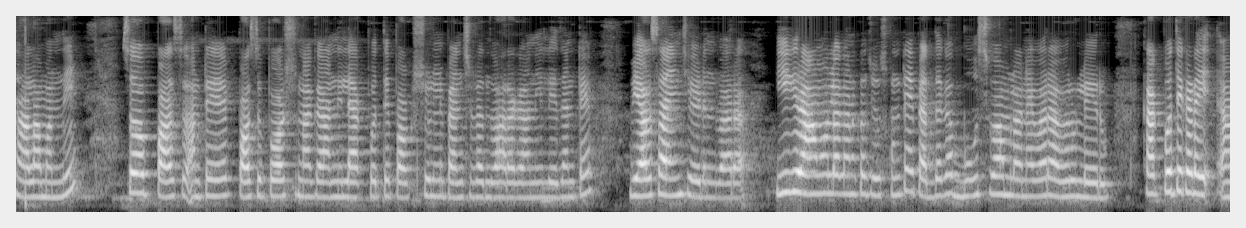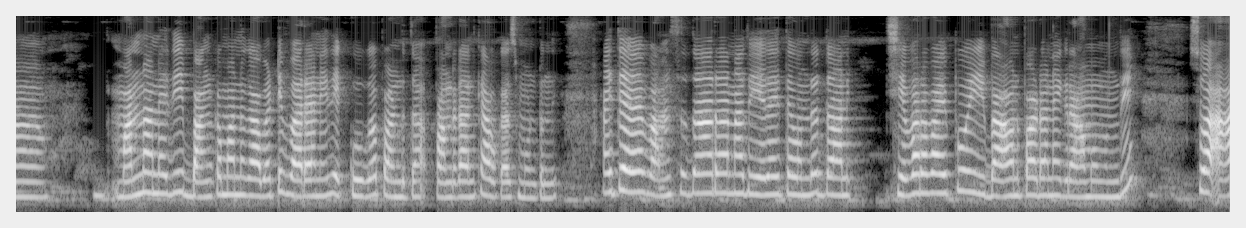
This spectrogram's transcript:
చాలామంది. సో పశు అంటే పశుపోషణ కానీ లేకపోతే పక్షుల్ని పెంచడం ద్వారా కానీ లేదంటే వ్యవసాయం చేయడం ద్వారా ఈ గ్రామంలో కనుక చూసుకుంటే పెద్దగా భూస్వాములు అనేవారు ఎవరు లేరు. కాకపోతే ఇక్కడ మన్ను అనేది బంక మన్ను కాబట్టి వరి అనేది ఎక్కువగా పండుతా పండడానికి అవకాశం ఉంటుంది. అయితే వంశధార నది ఏదైతే ఉందో దాని చివరి వైపు ఈ బావనపాడు అనే గ్రామం ఉంది. సో ఆ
